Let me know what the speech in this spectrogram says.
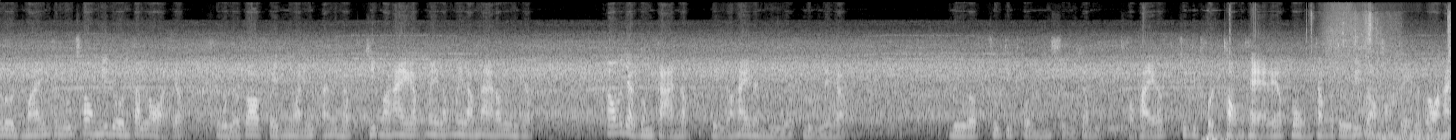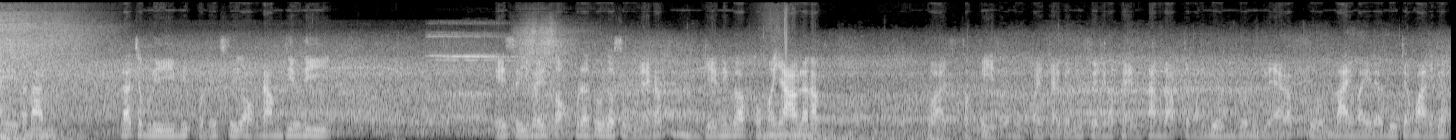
หลุดไหมทะลุช่องนี่โดนตลอดครับโอ้แล้วก็เป็นจังหวะนี้ครั้งนึงครับชิปมาให้ครับไม่รับไม่ล้ำหน้าครับตรงนี้ครับเข้ามาจากตรงกลางครับเห็นแล้วให้ทันทีครับหลุดเลยครับ ดูครับชุติพลสีกับขออภัยครับชุติพลทองแท้เลยครับโป่งทำประตูที่สองของตัวเองแล้วก็ให้ทางด้านราชบุรีมิตรผลเอฟซีออกนำทีทีเอซีไปสองประตูต่อศูนย์เลยครับเกมนี้ก็ผมพยายามแล้วครับกว่าสปีดโอ้โหไปไกลเป็นลิฟเฟตเลยครับแผนตั้งรับจังหวะนี้โดนโดนอีกแล้วครับโดนไล่มาแล้วดูจังหวะนี้ครับ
